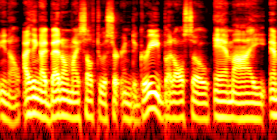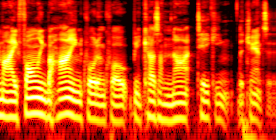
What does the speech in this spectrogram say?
you know I think I bet on myself to a certain degree but also am I am I falling behind quote unquote because I'm not taking the chances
